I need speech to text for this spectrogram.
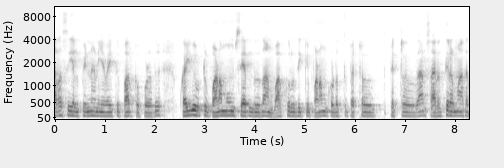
அரசியல் பின்னணியை வைத்து பார்க்கும் பொழுது கையூட்டு பணமும் சேர்ந்து தான் வாக்குறுதிக்கு பணம் கொடுத்து பெற்றது பெற்றது தான் சரித்திரமாக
